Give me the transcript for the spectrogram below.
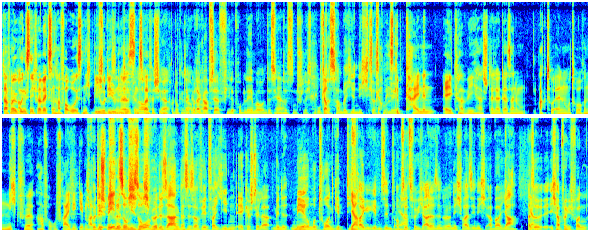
Darf man übrigens nicht verwechseln, HVO ist nicht Biodiesel, nicht Biodiesel ne? das genau. sind zwei verschiedene ja, Produkte. Genau. Aber genau. da gab es ja viele Probleme und deswegen hat das einen schlechten Ruf. Glaub, das haben wir hier nicht, das glaub, Problem. Es gibt keinen LKW-Hersteller, der seine aktuellen Motoren nicht für HVO freigegeben hat. Würde, Die Schweden ich, sowieso. Ich, ich, würde sagen, dass es auf jeden Fall jeden LKW-Hersteller mehrere Motoren gibt, die ja. freigegeben sind. Ob ja. sie jetzt wirklich alle sind oder nicht, weiß ich nicht. Aber ja, also ja. ich habe wirklich von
